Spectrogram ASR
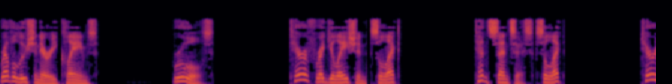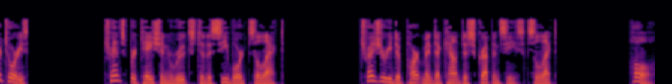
Revolutionary claims Rules Tariff regulation select Tenth census select Territories Transportation routes to the seaboard select. Treasury Department account discrepancies select. Whole.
